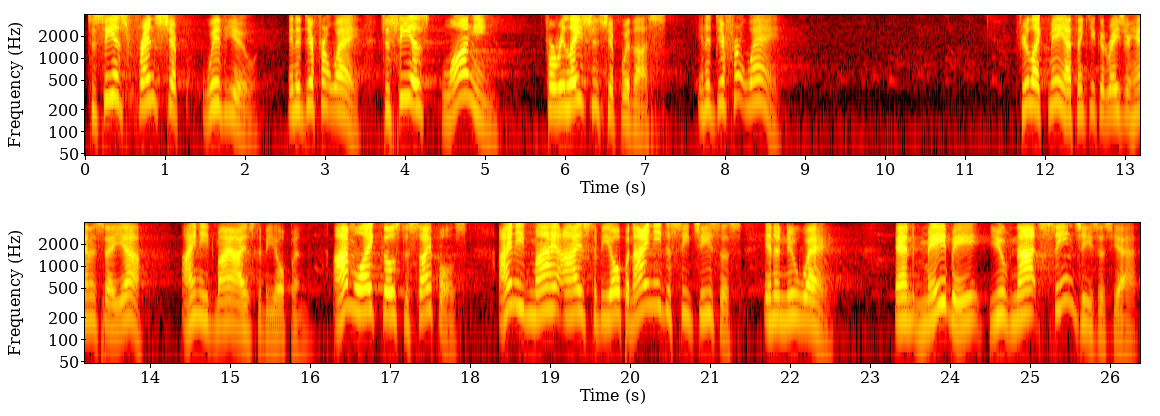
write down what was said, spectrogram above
to see His friendship with you in a different way, to see His longing for relationship with us in a different way? If you're like me, I think you could raise your hand and say, Yeah, I need my eyes to be open. I'm like those disciples. I need my eyes to be open. I need to see Jesus in a new way. And maybe you've not seen Jesus yet.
